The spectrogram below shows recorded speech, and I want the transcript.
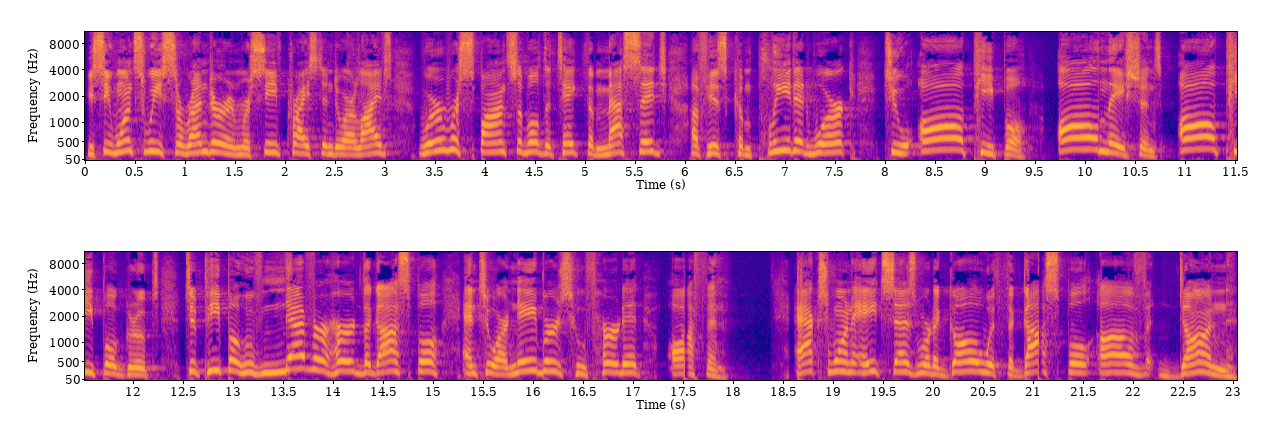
You see, once we surrender and receive Christ into our lives, we're responsible to take the message of his completed work to all people, all nations, all people groups, to people who've never heard the gospel, and to our neighbors who've heard it often. Acts 1 8 says we're to go with the gospel of done.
